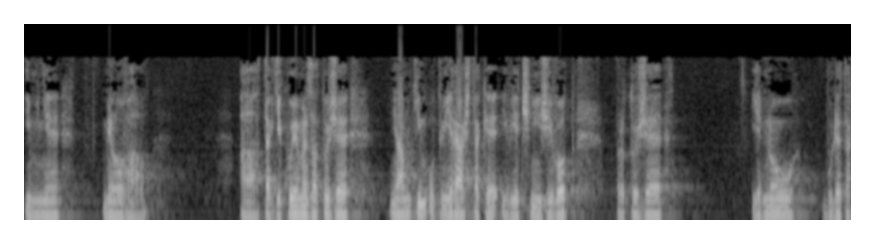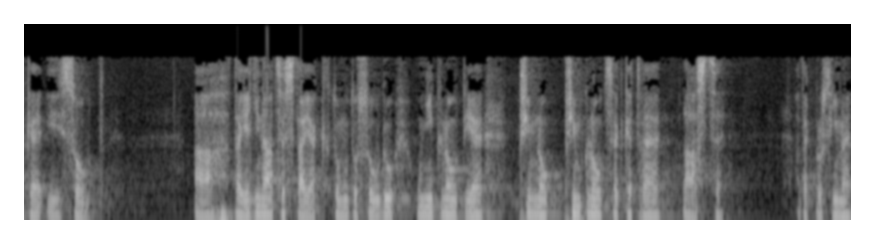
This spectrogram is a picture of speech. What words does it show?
i mě miloval. A tak děkujeme za to, že nám tím otvíráš také i věčný život, protože jednou bude také i soud. A ta jediná cesta, jak k tomuto soudu uniknout, je přimnout, přimknout se ke tvé lásce. A tak prosíme,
